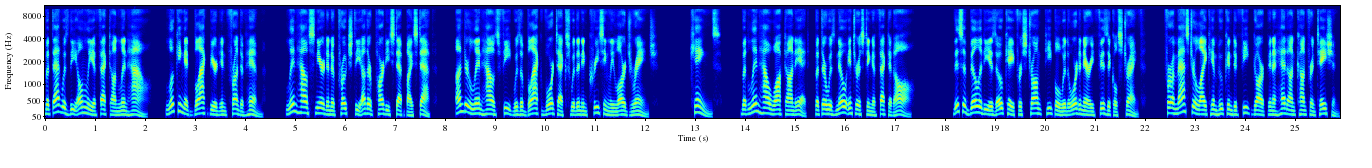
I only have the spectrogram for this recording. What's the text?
But that was the only effect on Lin Hao. Looking at Blackbeard in front of him. Lin Hao sneered and approached the other party step by step. Under Lin Hao's feet was a black vortex with an increasingly large range. Kings. But Lin Hao walked on it, but there was no interesting effect at all. This ability is okay for strong people with ordinary physical strength. For a master like him who can defeat Garp in a head-on confrontation,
